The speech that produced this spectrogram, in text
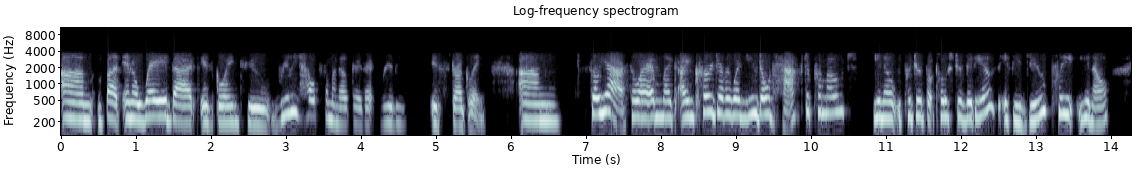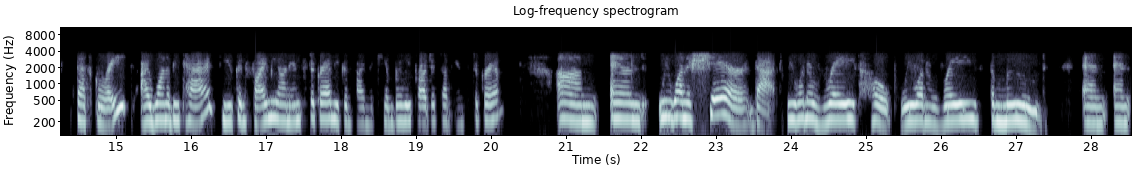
um, but in a way that is going to really help someone out there that really is struggling. Um, so yeah, so I'm like I encourage everyone. You don't have to promote. You know, put your post your videos. If you do, please, you know, that's great. I want to be tagged. You can find me on Instagram. You can find the Kimberly Project on Instagram. Um, and we want to share that. We want to raise hope. We want to raise the mood and, and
